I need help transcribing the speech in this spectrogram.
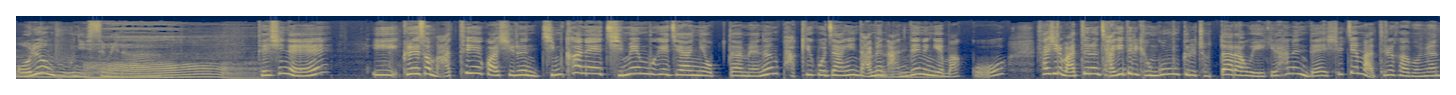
어려운 부분이 있습니다. 아. 대신에 이 그래서 마트의 과실은 짐칸에 짐의 무게 제한이 없다면은 바퀴 고장이 나면 안 되는 게 맞고 사실 마트는 자기들이 경고 문구를 줬다라고 얘기를 하는데 실제 마트를 가보면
